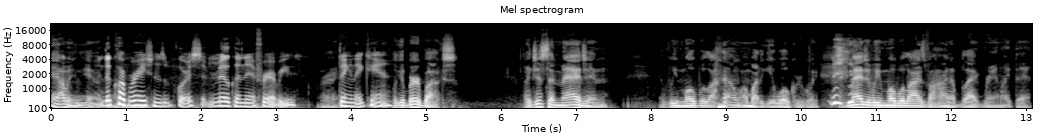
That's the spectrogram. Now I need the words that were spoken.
Yeah, I mean, yeah. The corporations, of course, are milking it for everything right. they can. Look at Bird Box. Like, just imagine if we mobilize. I'm, I'm about to get woke real quick. imagine if we mobilize behind a black brand like that.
